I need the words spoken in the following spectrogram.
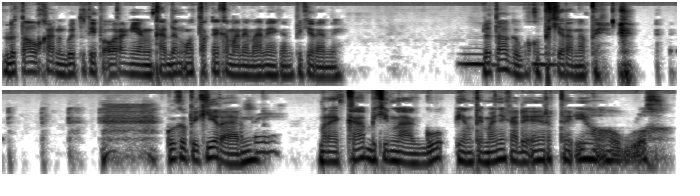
lu tahu kan gue tuh tipe orang yang kadang otaknya ke mana-mana kan pikirannya Hmm, lu tahu gak gue kepikiran apa gue kepikiran apa ya? mereka bikin lagu yang temanya KDRT ya Allah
